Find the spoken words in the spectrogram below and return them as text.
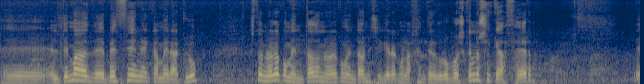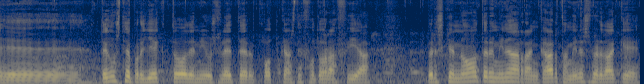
eh, el tema de BCN Camera Club, esto no lo he comentado, no lo he comentado ni siquiera con la gente del grupo, es que no sé qué hacer. Eh, tengo este proyecto de newsletter, podcast de fotografía, pero es que no termina de arrancar. También es verdad que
